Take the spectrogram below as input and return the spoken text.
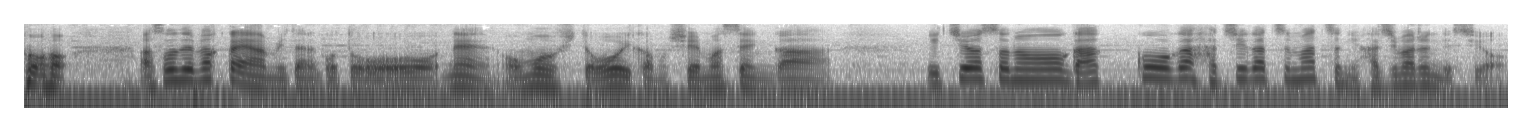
の遊んでばっかやんみたいなことをね思う人多いかもしれませんが一応その学校が8月末に始まるんですよ。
